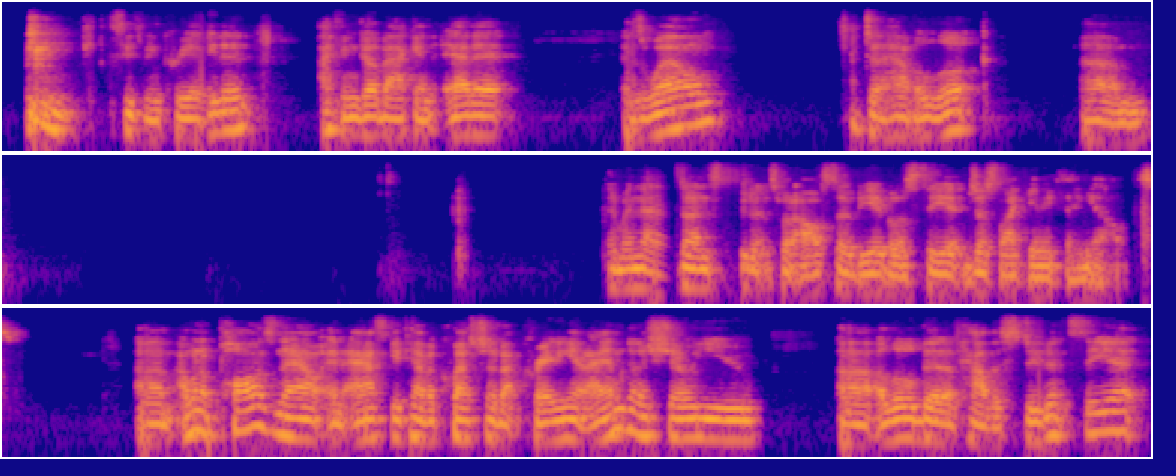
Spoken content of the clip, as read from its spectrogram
excuse me, created. I can go back and edit as well to have a look. Um, and when that's done, students would also be able to see it just like anything else. Um, I want to pause now and ask if you have a question about creating it. I am going to show you uh, a little bit of how the students see it,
